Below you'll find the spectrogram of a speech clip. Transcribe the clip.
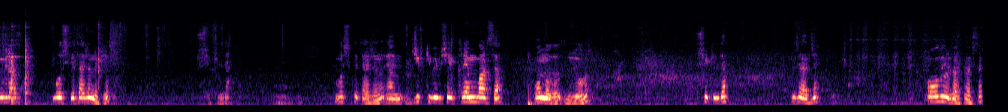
Şimdi biraz bulaşık deterjan dökeceğiz. Şu şekilde. Bulaşık deterjanı yani cif gibi bir şey krem varsa onunla da güzel olur. Bu şekilde güzelce ovalıyoruz arkadaşlar.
